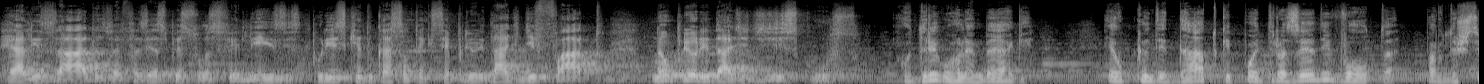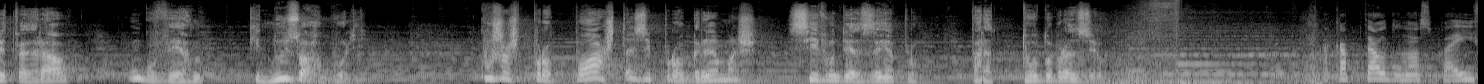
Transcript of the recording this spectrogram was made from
realizadas, vai fazer as pessoas felizes. Por isso que a educação tem que ser prioridade de fato, não prioridade de discurso. Rodrigo Hollenberg é o candidato que pode trazer de volta para o Distrito Federal um governo que nos orgulhe, cujas propostas e programas sirvam de exemplo para todo o Brasil. A capital do nosso país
